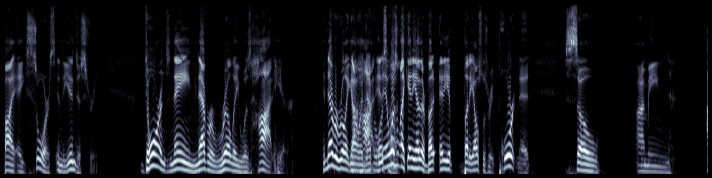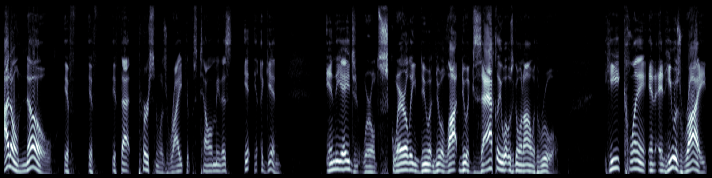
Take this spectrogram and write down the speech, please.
by a source in the industry. Doeren's name never really was hot here. It never really got No, it hot, never and was it hot. wasn't like any other, but anybody else was reporting it. So, I mean, I don't know if if if that person was right that was telling me this. It, again, in the agent world, squarely knew knew a lot, knew exactly what was going on with Rhule. He claimed, and, and he was right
